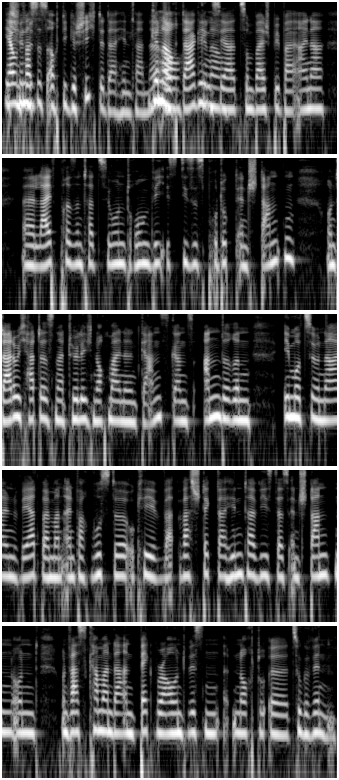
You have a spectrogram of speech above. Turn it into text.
ja und finde, was ist auch die Geschichte dahinter. Ne? Genau, auch da ging es genau. ja zum Beispiel bei einer äh, Live-Präsentation drum, wie ist dieses Produkt entstanden und dadurch hatte es natürlich nochmal einen ganz, ganz anderen emotionalen Wert, weil man einfach wusste, okay, wa was steckt dahinter, wie ist das entstanden und, und was kann man da an Background-Wissen noch äh, zu gewinnen.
